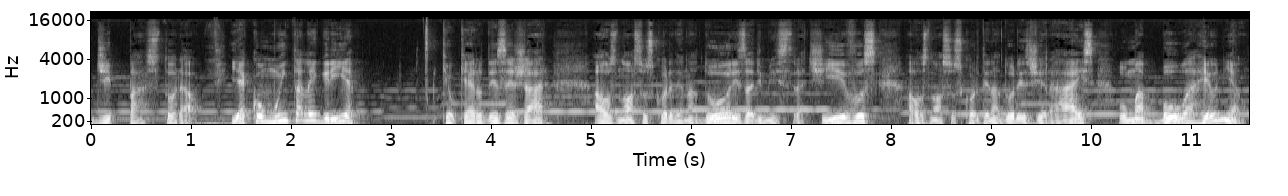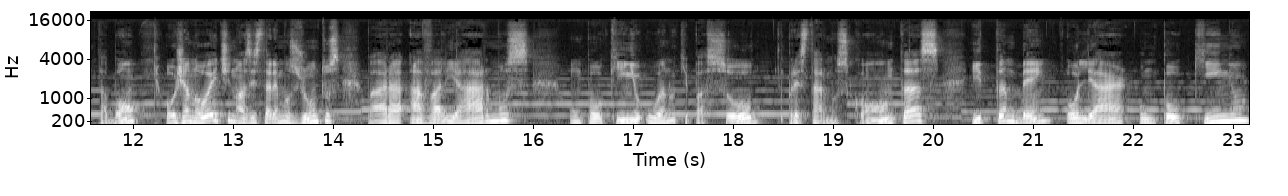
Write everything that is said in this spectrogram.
de Pastoral. E é com muita alegria que eu quero desejar aos nossos coordenadores administrativos, aos nossos coordenadores gerais, uma boa reunião, tá bom? Hoje à noite nós estaremos juntos para avaliarmos um pouquinho o ano que passou, prestarmos contas e também olhar um pouquinho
